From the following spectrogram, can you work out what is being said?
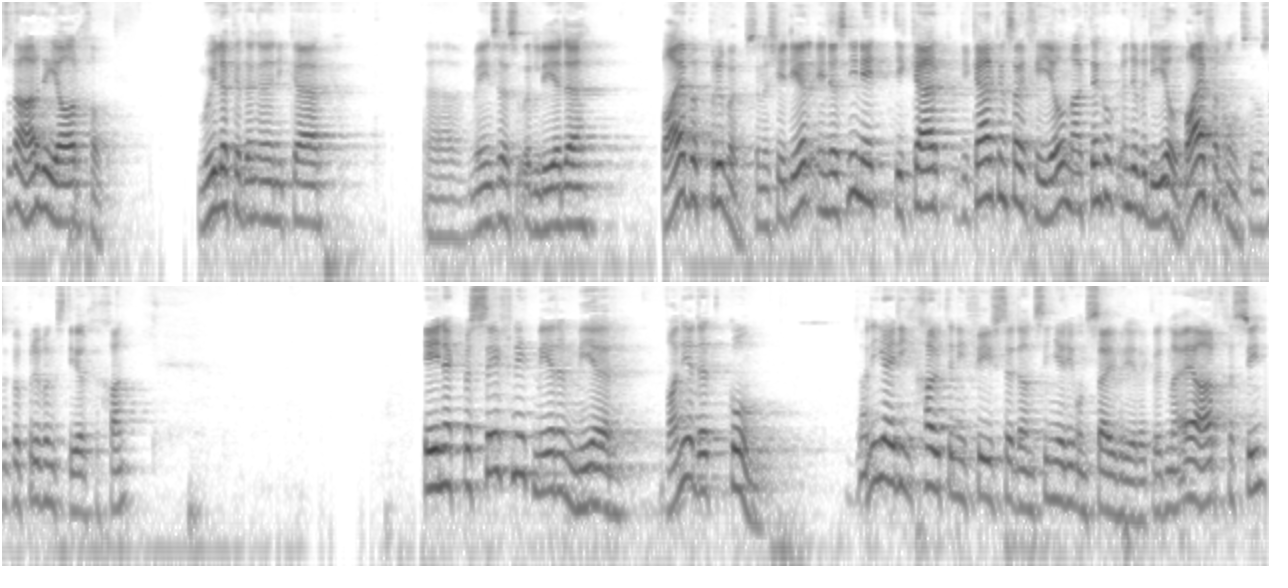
ons het 'n harde jaar gehad. Moeilike dinge in die kerk. Uh mense is oorlede, baie beproewings. En as jy deur en dis nie net die kerk die kerk in sy geheel maar ek dink ook individueel. Baie van ons het ons het beproewings deur gegaan en ek besef net meer en meer wanneer dit kom wanneer jy die goud in die vuur sit dan sien jy die onsuiverhede ek het dit in my eie hart gesien.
